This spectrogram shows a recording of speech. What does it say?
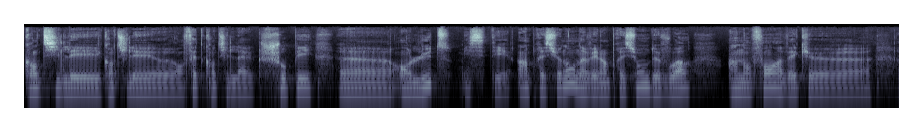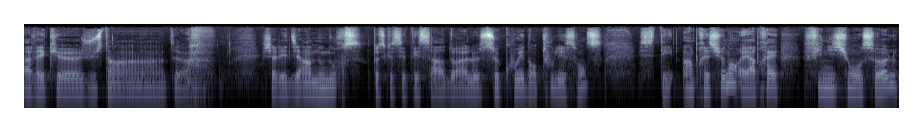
quand il est quand il est en fait quand il l'a chopé en lutte, mais c'était impressionnant. On avait l'impression de voir un enfant avec avec juste un j'allais dire un nounours, parce que c'était ça, de le secouer dans tous les sens. C'était impressionnant. Et après, finition au sol,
